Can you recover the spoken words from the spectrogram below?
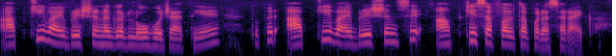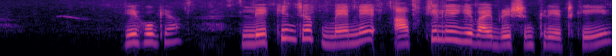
आपकी वाइब्रेशन अगर लो हो जाती है तो फिर आपकी वाइब्रेशन से आपकी सफलता पर असर आएगा। ये हो गया। लेकिन जब मैंने आपके लिए ये वाइब्रेशन क्रिएट की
